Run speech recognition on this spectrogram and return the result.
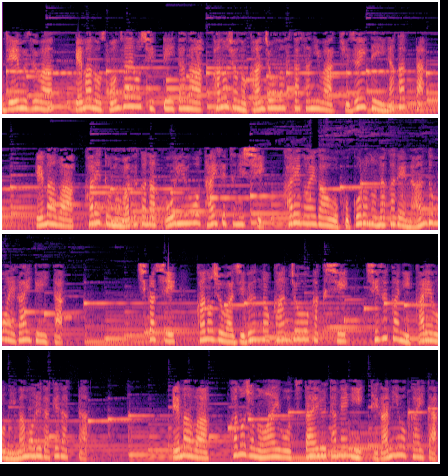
ジェームズはエマの存在を知っていたが、彼女の感情の深さには気づいていなかった。エマは彼とのわずかな交流を大切にし、彼の笑顔を心の中で何度も描いていた。しかし、彼女は自分の感情を隠し、静かに彼を見守るだけだった。エマは彼女の愛を伝えるために手紙を書いた。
